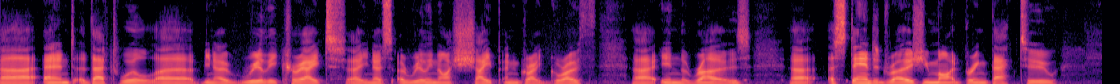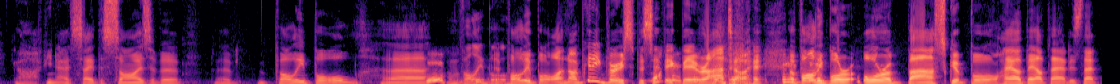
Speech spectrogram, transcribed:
Uh, and that will, uh, you know, really create, uh, you know, a really nice shape and great growth uh, in the rose. Uh, a standard rose you might bring back to, oh, you know, say the size of a, a volleyball. Uh, yes. volleyball. A volleyball. I know I'm getting very specific there, aren't I? A volleyball or a basketball. How about that? Is that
